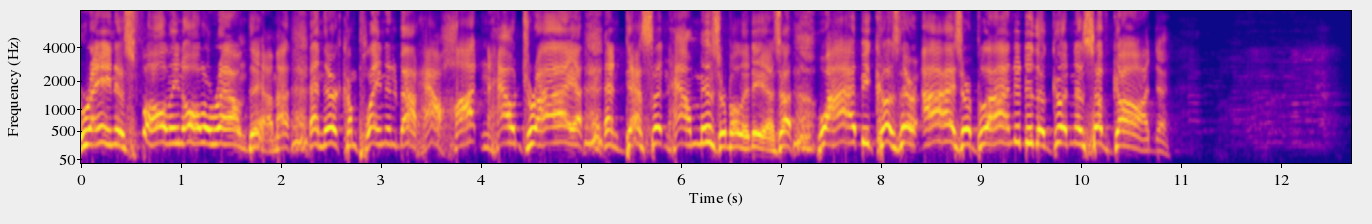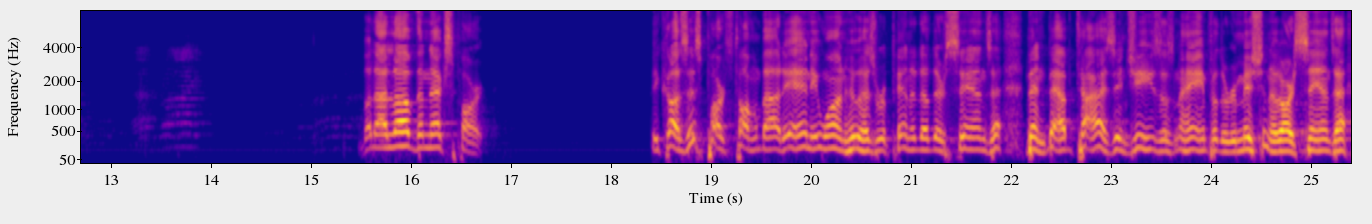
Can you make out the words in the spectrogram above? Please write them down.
Rain is falling all around them, and they're complaining about how hot and how dry and desolate and how miserable it is. Why? Because their eyes are blinded to the goodness of God. But I love the next part. Because this part's talking about anyone who has repented of their sins, uh, been baptized in Jesus' name for the remission of our sins, uh,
